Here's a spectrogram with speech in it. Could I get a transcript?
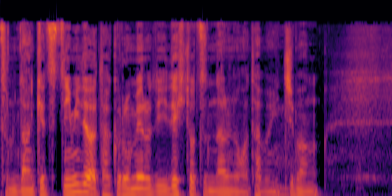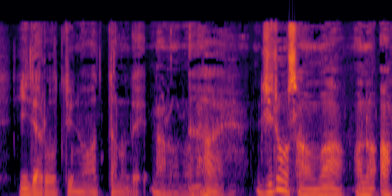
その団結っていう意味では拓郎メロディーで一つになるのが多分一番いいだろうっていうのはあったので。なるほどね、はい。二郎さんはあのあ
